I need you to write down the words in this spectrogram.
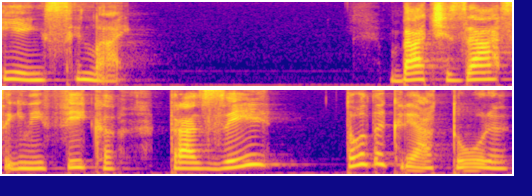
e ensinai. Batizar significa trazer toda criatura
